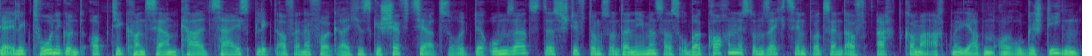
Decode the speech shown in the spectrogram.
Der Elektronik- und Optikkonzern Carl Zeiss blickt auf ein erfolgreiches Geschäftsjahr zurück. Der Umsatz des Stiftungsunternehmens aus Oberkochen ist um 16 Prozent auf 8,8 Milliarden Euro gestiegen.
